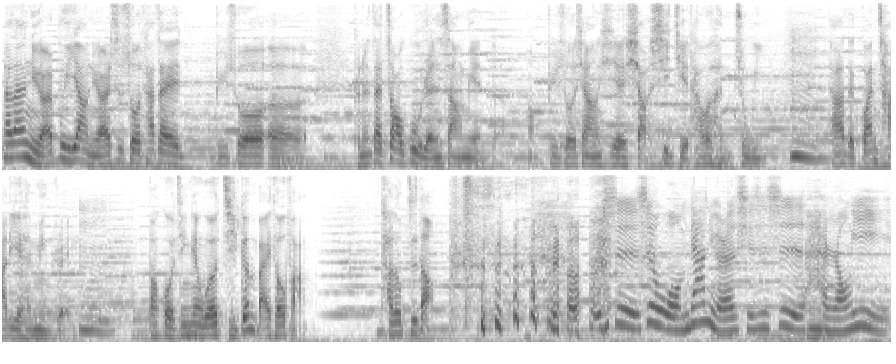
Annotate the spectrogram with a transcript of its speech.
那当然女儿不一样，女儿是说她在比如说呃，可能在照顾人上面的啊，比如说像一些小细节，他会很注意。嗯他的观察力也很敏锐。嗯，包括今天我有几根白头发，他都知道。不是，是我们家女儿其实是很容易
